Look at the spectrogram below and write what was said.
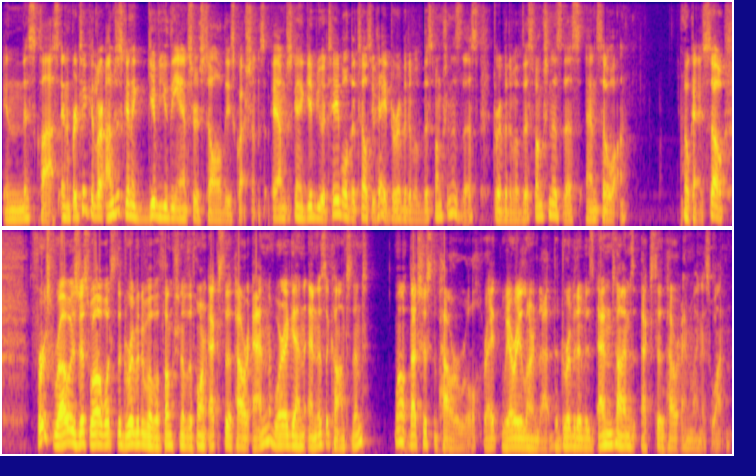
in this class. And in particular, I'm just going to give you the answers to all of these questions. Okay, I'm just going to give you a table that tells you, hey, derivative of this function is this, derivative of this function is this, and so on. Okay, so first row is just, well, what's the derivative of a function of the form x to the power n, where again, n is a constant. Well, that's just the power rule, right? We already learned that. The derivative is n times x to the power n minus 1.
